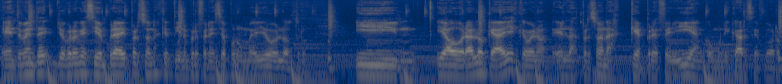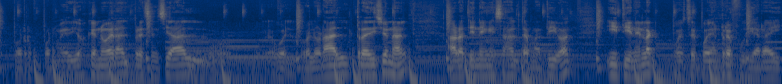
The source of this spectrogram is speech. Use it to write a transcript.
evidentemente, yo creo que siempre hay personas que tienen preferencia por un medio o el otro. Y, y ahora lo que hay es que, bueno, eh, las personas que preferían comunicarse por, por, por medios que no era el presencial o, el, oral tradicional, ahora tienen esas alternativas y tienen pues se pueden refugiar ahí.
